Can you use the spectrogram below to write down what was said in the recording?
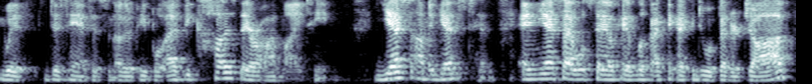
with DeSantis and other people as because they are on my team. Yes, I'm against him. And yes, I will say, okay, look, I think I can do a better job.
